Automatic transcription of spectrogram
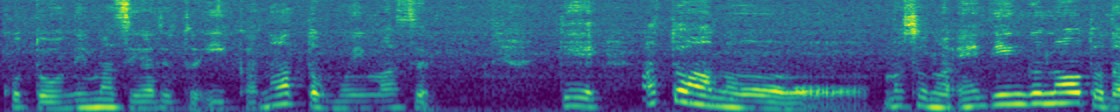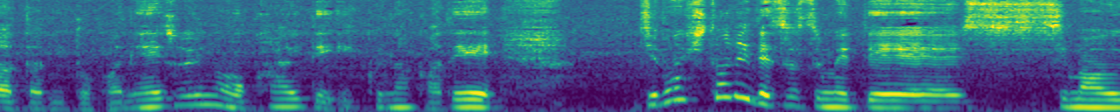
ことをねまずやるといいかなと思います。であとあの、まあ、そのエンディングノートだったりとかねそういうのを書いていく中で自分一人で進めてしまう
